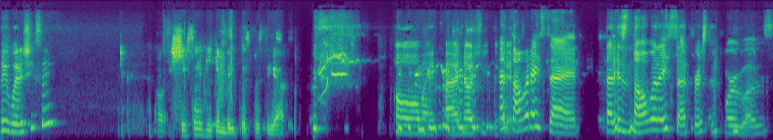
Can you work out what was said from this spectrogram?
Wait, what did she say? Oh, she said he can beat this pussy up. Oh my god, no, she did. That's not what I said. That is not what I said. First and foremost,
